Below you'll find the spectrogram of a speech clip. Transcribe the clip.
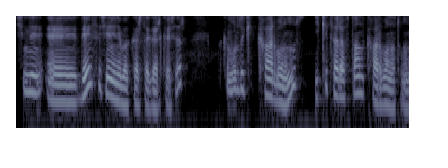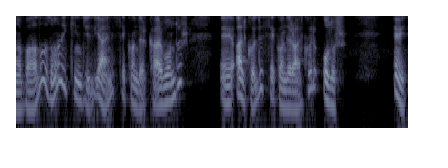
Şimdi e, D seçeneğine bakarsak arkadaşlar bakın buradaki karbonumuz iki taraftan karbon atomuna bağlı. O zaman ikincil yani sekonder karbondur. e, alkol de sekonder alkol olur. Evet,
